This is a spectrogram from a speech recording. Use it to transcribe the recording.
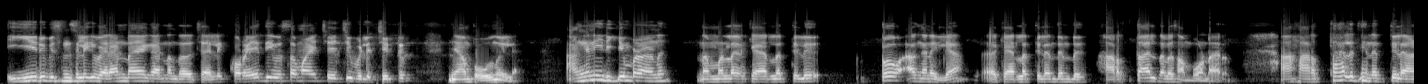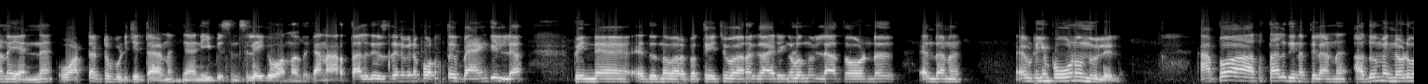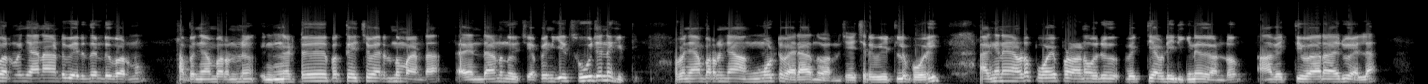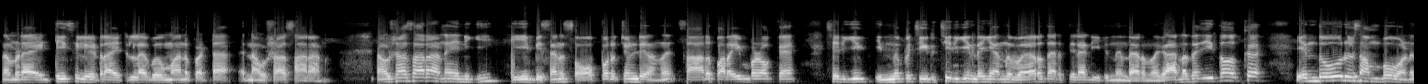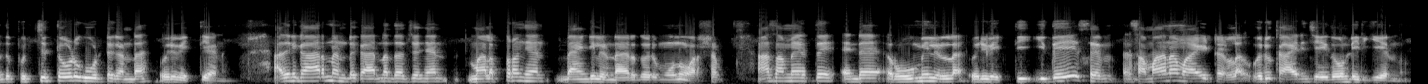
ഈ ഒരു ബിസിനസ്സിലേക്ക് വരാണ്ടായ കാരണം എന്താ വെച്ചാൽ കുറെ ദിവസമായി ചേച്ചി വിളിച്ചിട്ടും ഞാൻ പോകുന്നില്ല. അങ്ങനെ ഇരിക്കുമ്പോഴാണ് നമ്മളെ കേരളത്തിൽ ഇപ്പോ അങ്ങനെ ഇല്ല കേരളത്തിൽ എന്തുണ്ട്? ഹർത്താൽ എന്നുള്ള സംഭവം ഉണ്ടായിരുന്നു. ആ ഹർത്താൽ ദിനത്തിലാണ് എന്നെ വട്ടിട്ട് പിടിച്ചിട്ടാണ് ഞാൻ ഈ ബിസിനസ്സിലേക്ക് വന്നത്. കാരണം ഹർത്താൽ ദിവസത്തിന് പിന്നെ പുറത്ത് ബാങ്ക് ഇല്ല. പിന്നെ എന്തെന്ന് പറയാ പ്രത്യേകിച്ച് വേറെ കാര്യങ്ങളൊന്നും ഇല്ലാത്തതുകൊണ്ട് എന്താണ്? എവിടെയും പോകണമൊന്നുമില്ലല്ലോ അപ്പോ ഹർത്താൽ ദിനത്തിലാണ്. അതും എന്നോട് പറഞ്ഞു ഞാൻ അങ്ങോട്ട് വരുന്നുണ്ട് പറഞ്ഞു. അപ്പൊ ഞാൻ പറഞ്ഞു ഇങ്ങോട്ട് പ്രത്യേകിച്ച് വരൊന്നും വേണ്ട. എന്താണെന്ന് ചോദിച്ചു. അപ്പൊ എനിക്ക് സൂചന കിട്ടി. അപ്പൊ ഞാൻ പറഞ്ഞു ഞാൻ അങ്ങോട്ട് വരാന്ന് പറഞ്ഞു. ചേച്ചിയുടെ വീട്ടിൽ പോയി. അങ്ങനെ അവിടെ പോയപ്പോഴാണ് ഒരു വ്യക്തി അവിടെ ഇരിക്കുന്നത് കണ്ടു. ആ വ്യക്തി വേറെ ആരുമല്ല. നമ്മുടെ എൻ ടി സി ലീഡർ ആയിട്ടുള്ള ബഹുമാനപ്പെട്ട നൌഷാദ് സാറാണ്. നൌഷാദ് സാറാണ് എനിക്ക് ഈ ബിസിനസ് ഓപ്പർച്യൂണിറ്റി തന്ന് സാറ് പറയുമ്പോഴൊക്കെ ശരിക്കും ഇന്നിപ്പോ ചിരിച്ചിരിക്കുന്നുണ്ടെങ്കിൽ അന്ന് വേറെ തരത്തിലാണ് ഇരുന്നുണ്ടായിരുന്നത് കാരണം എന്താ ഇതൊക്കെ എന്തോ ഒരു സംഭവമാണ്. ഇത് പുച്ഛത്തോട് കൂട്ട് കണ്ട ഒരു വ്യക്തിയാണ്. അതിന് കാരണമുണ്ട്. കാരണം എന്താ വെച്ചാൽ ഞാൻ മലപ്പുറം ഞാൻ ബാങ്കിൽ ഉണ്ടായിരുന്നു ഒരു മൂന്ന് വർഷം. ആ സമയത്ത് എന്റെ റൂമിലുള്ള ഒരു വ്യക്തി ഇതേ സമാനമായിട്ടുള്ള ഒരു കാര്യം ചെയ്തുകൊണ്ടിരിക്കുകയായിരുന്നു.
